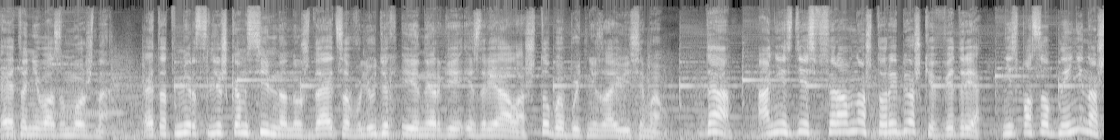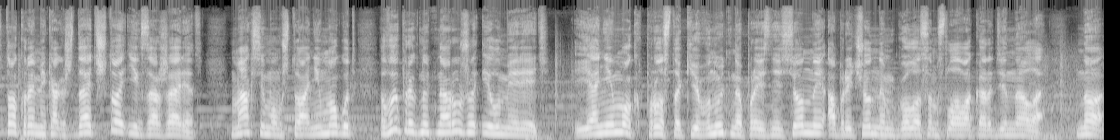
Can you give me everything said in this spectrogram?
это невозможно. Этот мир слишком сильно нуждается в людях и энергии из Реала, чтобы быть независимым. Да, они здесь все равно, что рыбешки в ведре, не способные ни на что, кроме как ждать, что их зажарят. Максимум, что они могут выпрыгнуть наружу и умереть. Я не мог просто кивнуть на произнесенные обреченным голосом слова кардинала, но...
